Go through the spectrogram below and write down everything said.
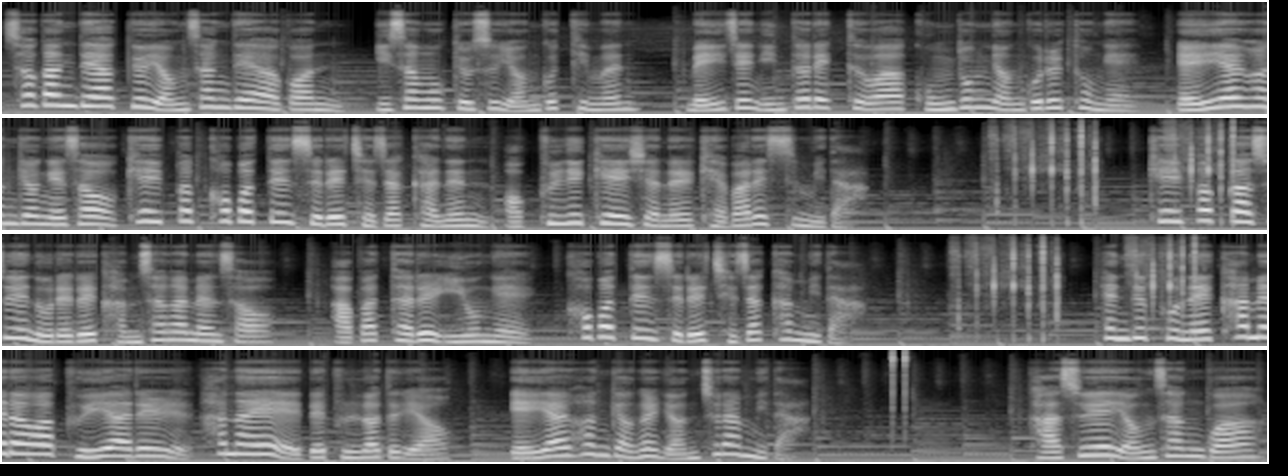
서강대학교 영상대학원 이성욱 교수 연구팀은 메이젠 인터랙트와 공동 연구를 통해 AR 환경에서 K-팝 커버 댄스를 제작하는 어플리케이션을 개발했습니다. K-팝 가수의 노래를 감상하면서 아바타를 이용해 커버 댄스를 제작합니다. 핸드폰의 카메라와 VR을 하나의 앱에 불러들여 AR 환경을 연출합니다. 가수의 영상과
